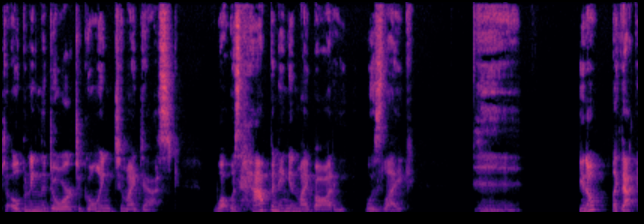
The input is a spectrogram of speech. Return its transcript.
to opening the door to going to my desk, what was happening in my body was like, you know, like that.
